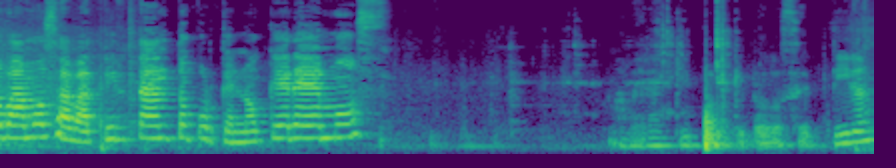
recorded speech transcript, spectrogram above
No vamos a batir tanto porque no queremos. A ver aquí porque luego se tira.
